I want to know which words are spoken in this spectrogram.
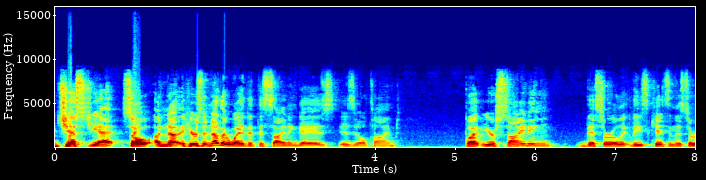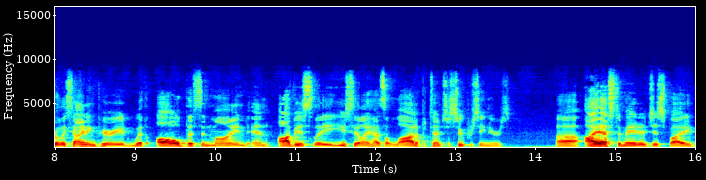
just yet. So another here's another way that this signing day is is ill timed. But you're signing this early these kids in this early signing period with all this in mind, and obviously UCLA has a lot of potential super seniors. Uh, I estimated just by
